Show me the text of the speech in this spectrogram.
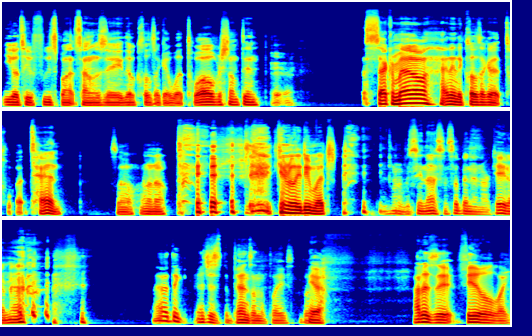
you go to a food spot San Jose, they'll close like at what twelve or something. Sacramento, I think they close like at, tw- at ten. So I don't know. you can't really do much. I haven't seen that since I've been in Arcata, man. I think it just depends on the place. But Yeah. How does it feel like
